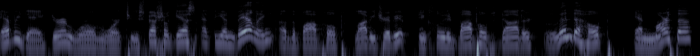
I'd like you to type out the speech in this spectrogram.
every day during World War II. Special guests at the unveiling of the Bob Hope Lobby Tribute included Bob Hope's daughter, Linda Hope, and Martha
